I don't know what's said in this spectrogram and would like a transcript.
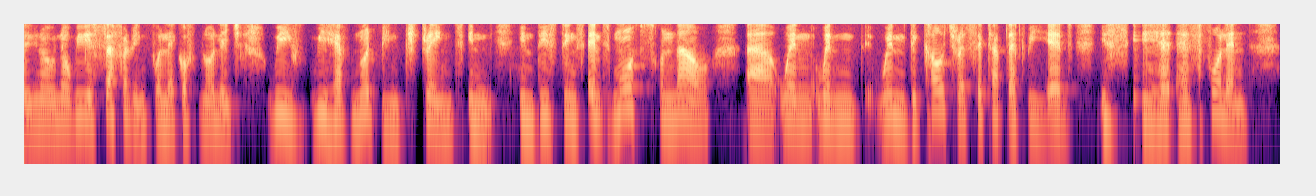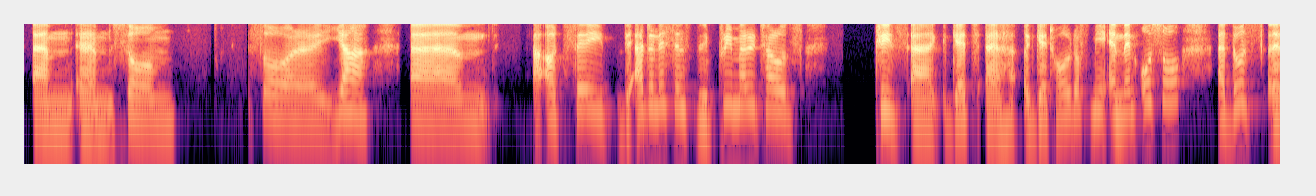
you know, no, we are suffering for lack of knowledge. We we have not been trained in in these things, and more so now uh, when when when the cultural setup that we had is has fallen. Um, um, so so yeah. Um, I would say the adolescents, the premaritals, please uh, get uh, get hold of me. And then also uh, those uh,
